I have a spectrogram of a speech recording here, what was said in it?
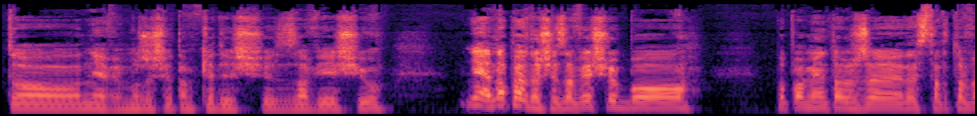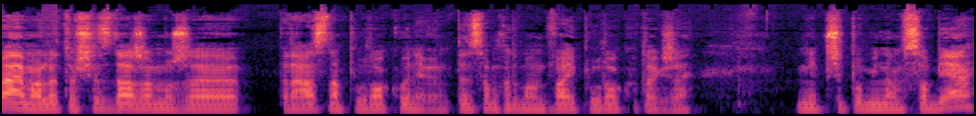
to nie wiem, może się tam kiedyś zawiesił. Nie, na pewno się zawiesił, bo, bo pamiętam, że restartowałem, ale to się zdarza może raz na pół roku, nie wiem, ten samochód mam 2,5 roku, także nie przypominam sobie.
